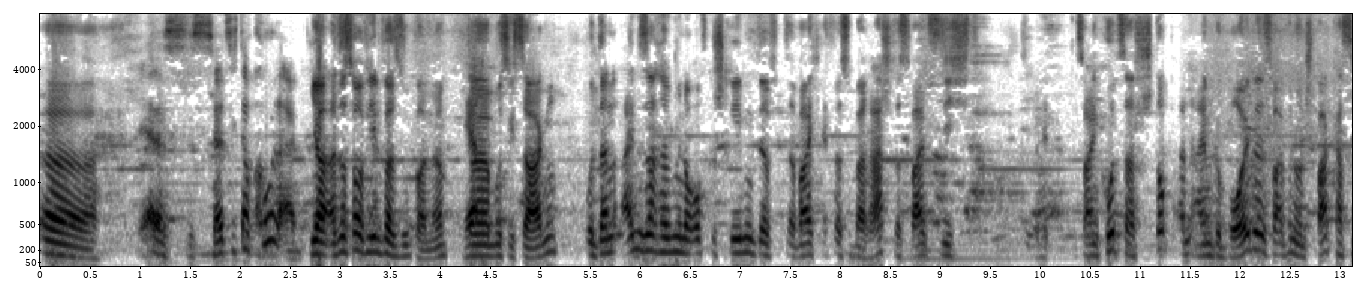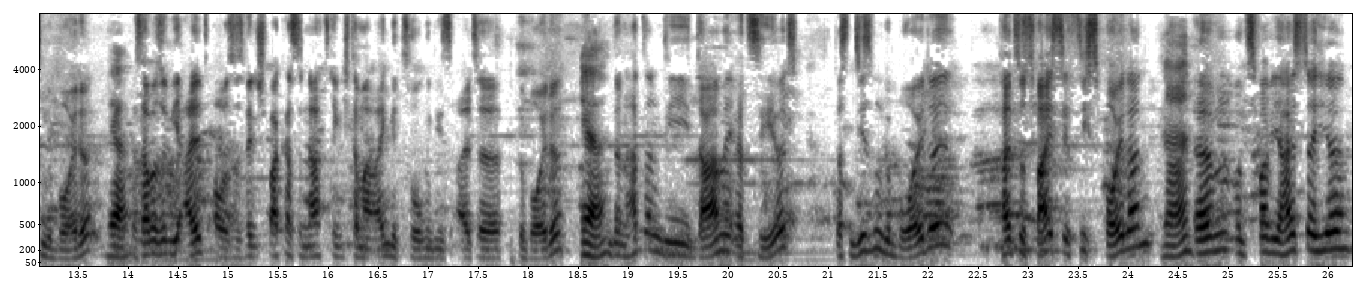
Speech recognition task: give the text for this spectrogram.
Äh, Ja, das, das hört sich doch cool an. ja, also das war auf jeden Fall super, ne? Ja. Äh, muss ich sagen. Und dann eine Sache habe ich mir noch aufgeschrieben, da, da war ich etwas überrascht. Das war jetzt nicht, das war ein kurzer Stopp an einem Gebäude. Es war einfach nur ein Sparkassengebäude. Ja. Das sah aber so irgendwie alt aus. Das wäre die Sparkasse nachträglich da mal eingezogen, dieses alte Gebäude. Ja. Und dann hat dann die Dame erzählt, dass in diesem Gebäude, falls du es weißt, jetzt nicht spoilern, ähm, und zwar, wie heißt der hier?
